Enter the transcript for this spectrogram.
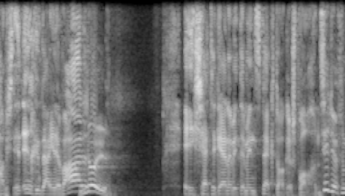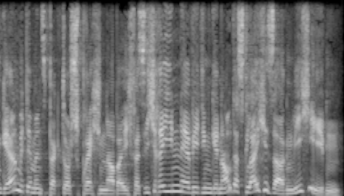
Habe ich denn irgendeine Wahl? null. Ich hätte gerne mit dem Inspektor gesprochen. Sie dürfen gern mit dem Inspektor sprechen, aber ich versichere Ihnen, er wird Ihnen genau das Gleiche sagen wie ich eben.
